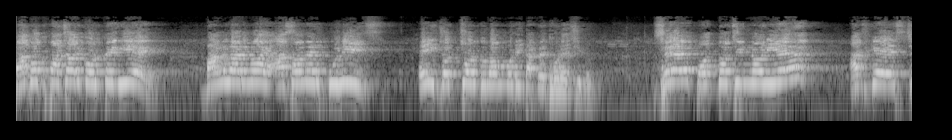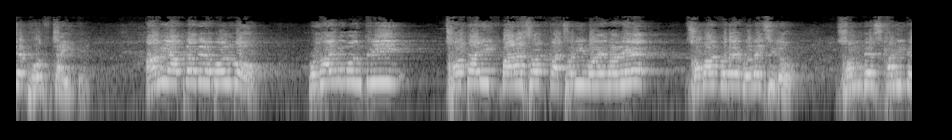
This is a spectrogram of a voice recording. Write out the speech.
মাদক পাচার করতে গিয়ে বাংলার নয়, আসামের পুলিশ এই জোচ্চর দু নম্বরই তাকে ধরেছিল। সে পদ্মচিহ্ন নিয়ে আজকে এসছে ভোট চাইতে। আমি আপনাদের বলব, প্রধানমন্ত্রী ছ তারিখ বারাসাত কাছারি ময়দানে সভা করে বলেছিল, সন্দেশখালিতে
